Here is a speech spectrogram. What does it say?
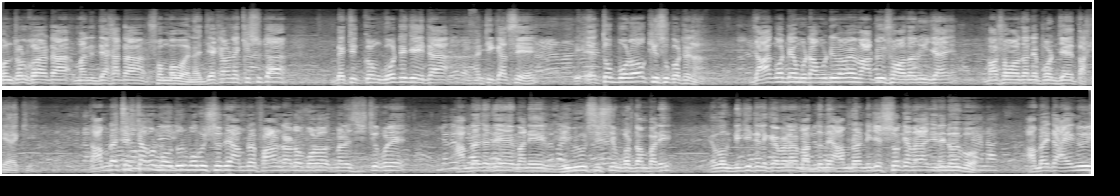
কন্ট্রোল করাটা মানে দেখাটা সম্ভব হয় না। যে কারণে কিছুটা ব্যতিক্রম ঘটে যে এটা ঠিক আছে, এত বড় কিছু ঘটে না। যা ঘটে মোটামুটিভাবে মাঠই সমাধান হয়ে যায়। বা সমাধানের পর্যায়ে থাকে আর কি। আমরা চেষ্টা করব, অদূর ভবিষ্যতে আমরা ফান্ড আরও বড় মানে সৃষ্টি করে আমরা যাতে মানে রিভিউ সিস্টেম করতাম পারি এবং ডিজিটাল ক্যামেরার মাধ্যমে আমরা নিজস্ব ক্যামেরা যেদিন হইব, আমরা এটা আইনই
